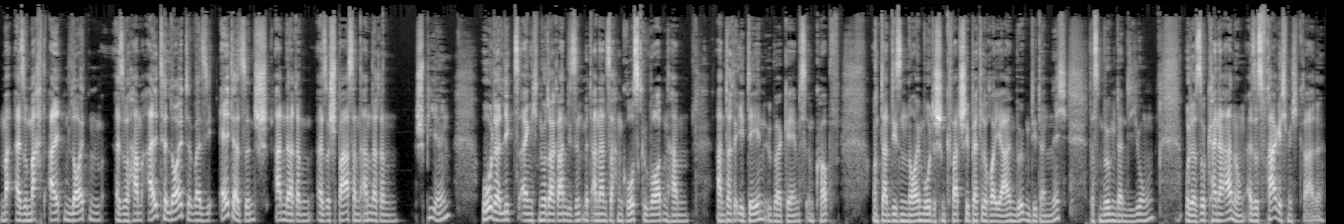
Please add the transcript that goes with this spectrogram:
also macht alten Leuten, also haben alte Leute, weil sie älter sind, anderen, also Spaß an anderen Spielen? Oder liegt es eigentlich nur daran, die sind mit anderen Sachen groß geworden, haben andere Ideen über Games im Kopf und dann diesen neumodischen Quatsch wie Battle Royale mögen die dann nicht. Das mögen dann die Jungen oder so, keine Ahnung. Also das frage ich mich gerade.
